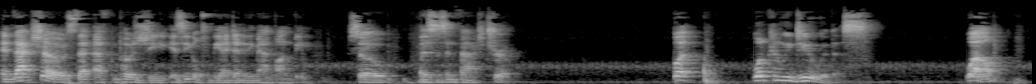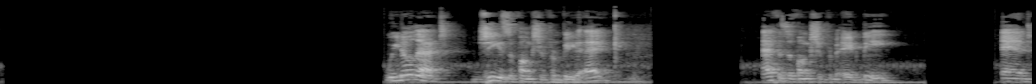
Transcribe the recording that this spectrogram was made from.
And that shows that f composed g is equal to the identity map on b. So this is in fact true. But what can we do with this? Well, we know that g is a function from b to a, f is a function from a to b, and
